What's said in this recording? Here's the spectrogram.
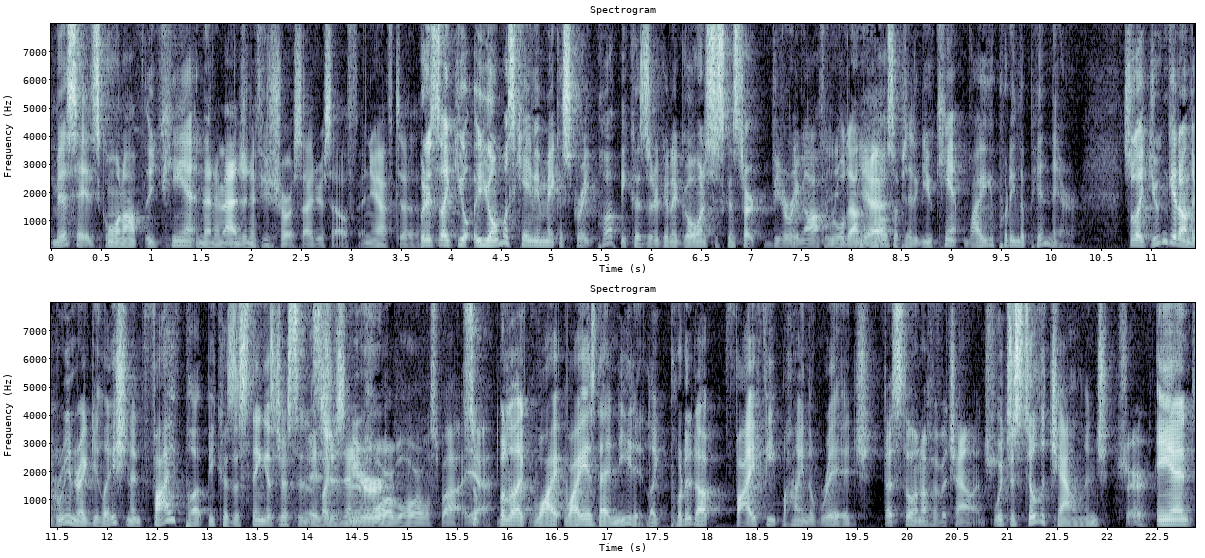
miss it, it's going off. You can't. And then imagine if you short side yourself and you have to. But it's like you you almost can't even make a straight putt because they're gonna go and it's just gonna start veering off and roll down the Yeah. hill. So you can't. Why are you putting the pin there? So like you can get on the green regulation and five putt because this thing is just in this it's like just weird. in a horrible, horrible spot. So- yeah, But like, why why is that needed? Like, put it up five feet behind the ridge, that's still enough of a challenge. which is still the challenge. Sure. And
